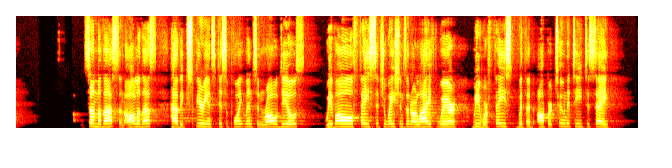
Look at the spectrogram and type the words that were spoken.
Some of us, and all of us, have experienced disappointments and raw deals. We've all faced situations in our life where we were faced with an opportunity to say,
